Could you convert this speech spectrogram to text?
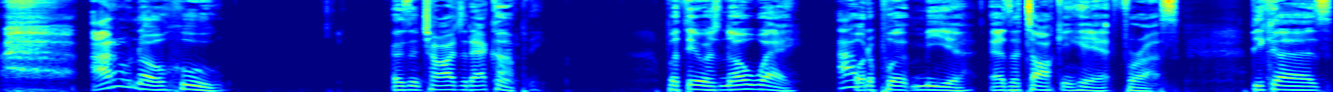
I don't know who is in charge of that company, but there was no way I would have put Mia as a talking head for us because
